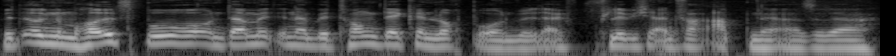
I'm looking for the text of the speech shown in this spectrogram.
mit irgendeinem Holzbohrer und damit in der Betondecke ein Loch bohren will. Da flippe ich einfach ab. Ne? Also da.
